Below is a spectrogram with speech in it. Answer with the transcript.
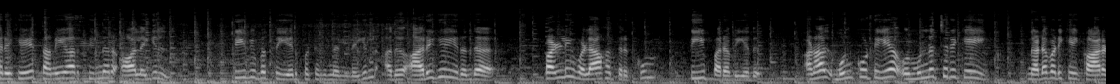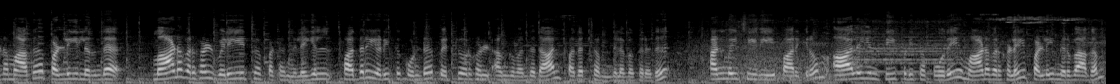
அருகே தனியார் தின்னர் ஆலையில் தீ விபத்து ஏற்பட்டிருந்த நிலையில் அது அருகே இருந்த பள்ளி வளாகத்திற்கும் தீ பரவியது. ஆனால் முன்கூட்டியே ஒரு முன்னெச்சரிக்கை நடவடிக்கை காரணமாக பள்ளியில் இருந்த மாணவர்கள் வெளியேற்றப்பட்ட நிலையில் பதறி அடித்துக் கொண்டு பெற்றோர்கள் அங்கு வந்ததால் பதற்றம் நிலவுகிறது. அண்மை செய்தியை பார்க்கிறோம். ஆலையில் தீப்பிடித்த போதே மாணவர்களை பள்ளி நிர்வாகம்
